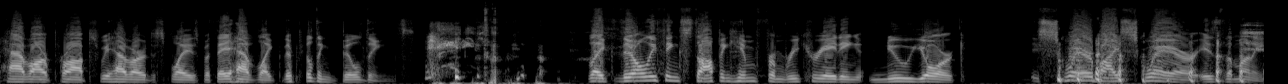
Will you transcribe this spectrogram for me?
have our props, we have our displays, but they have like they're building buildings. like the only thing stopping him from recreating New York square by square is the money.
